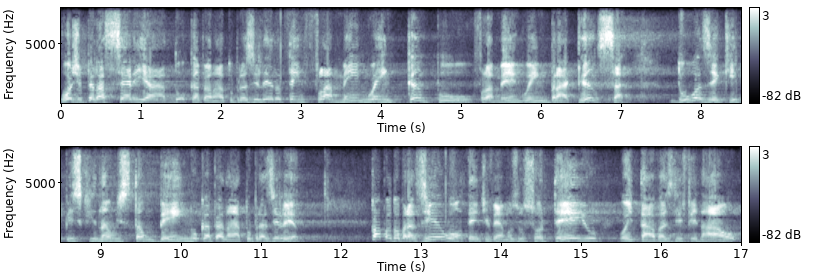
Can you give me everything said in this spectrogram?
Hoje, pela Série A do Campeonato Brasileiro, tem Flamengo em campo, Flamengo em Bragança. Duas equipes que não estão bem no Campeonato Brasileiro. Copa do Brasil, ontem tivemos o sorteio, oitavas de final,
